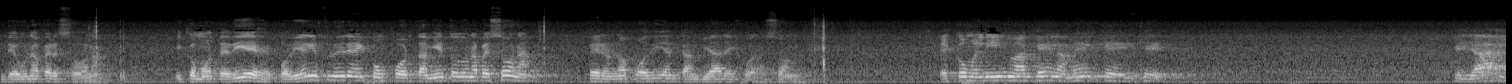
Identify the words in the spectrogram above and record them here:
de una persona. Y como te dije, podían influir en el comportamiento de una persona, pero no podían cambiar el corazón. Es como el niño aquel, amén, que, que, que ya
